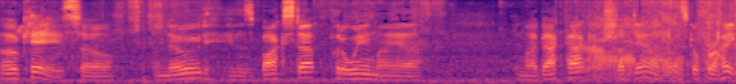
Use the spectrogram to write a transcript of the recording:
Okay, so the node is boxed up, put away in my uh, in my backpack, and shut down. Let's go for a hike.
